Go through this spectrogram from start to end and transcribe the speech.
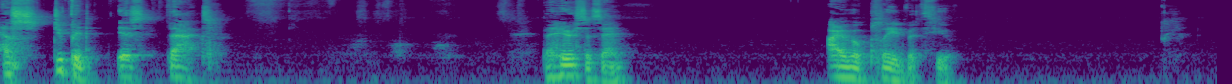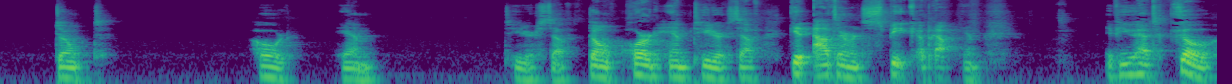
How stupid is that? But here's the thing I will plead with you. Don't hold him to yourself. Don't hoard him to yourself. Get out there and speak about him. If you have to go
